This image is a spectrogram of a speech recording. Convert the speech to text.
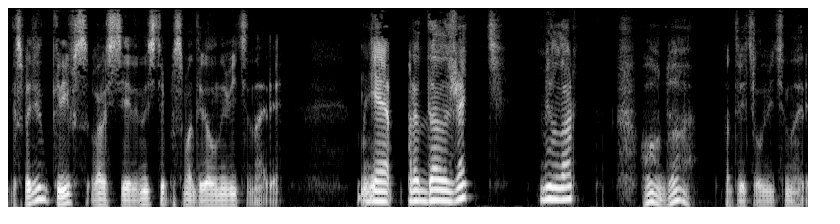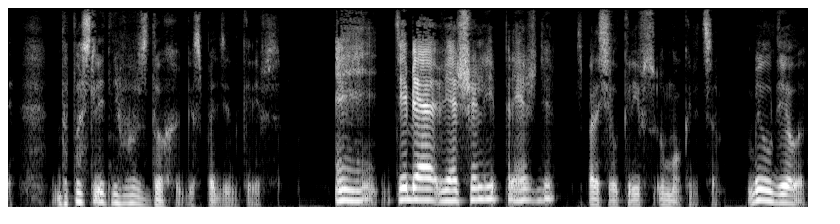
Господин Кривс в растерянности посмотрел на ветеринария. — Мне продолжать, милорд? — О, да, — ответил ветеринарий. — До последнего вздоха, господин Кривс. «Э, — Тебя вешали прежде? — спросил Кривс у мокрица. — Было дело.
